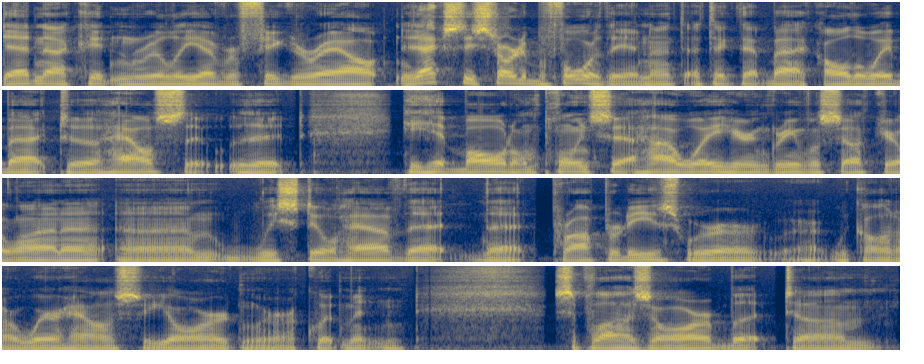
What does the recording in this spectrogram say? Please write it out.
dad and i couldn't really ever figure out it actually started before then i, I take that back all the way back to a house that, that he had bought on poinsett highway here in greenville south carolina um, we still have that, that property it's where our, we call it our warehouse a yard and where our equipment and supplies are but um,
